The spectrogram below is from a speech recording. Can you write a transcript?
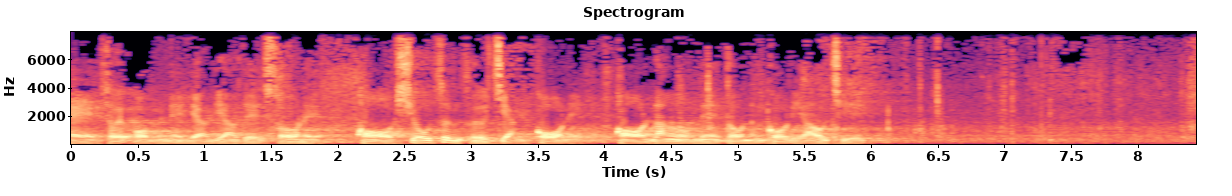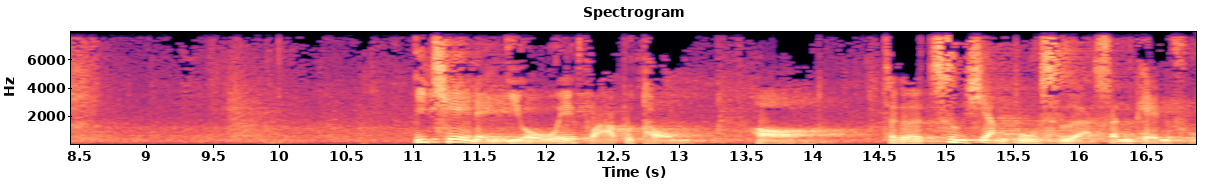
哎，所以我们呢要了解说呢，哦，修正者讲过呢，哦，让我们都能够了解。一切呢有为法不同哦，这个自相布施啊生天福，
